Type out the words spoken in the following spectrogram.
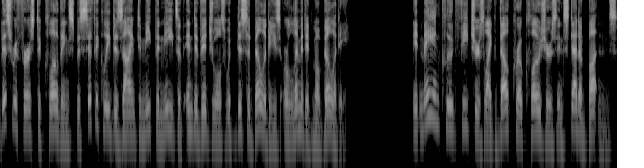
This refers to clothing specifically designed to meet the needs of individuals with disabilities or limited mobility. It may include features like Velcro closures instead of buttons,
